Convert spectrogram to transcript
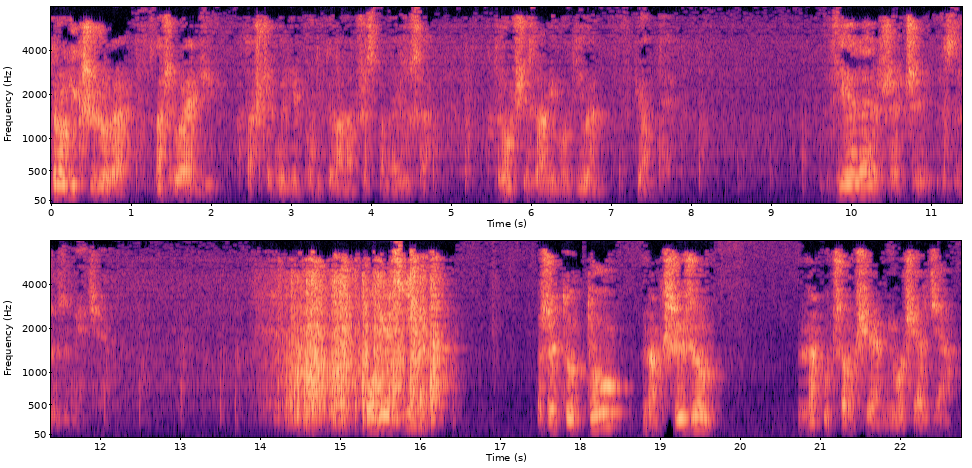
drogi krzyżowe z naszych orędzi, a ta szczególnie podyktowana przez Pana Jezusa, którą się z Wami modliłem w piątek. Wiele rzeczy zrozumiecie. Powiedz im, że to tu na krzyżu nauczą się miłosierdzia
